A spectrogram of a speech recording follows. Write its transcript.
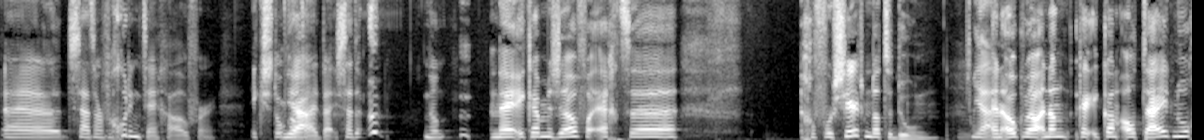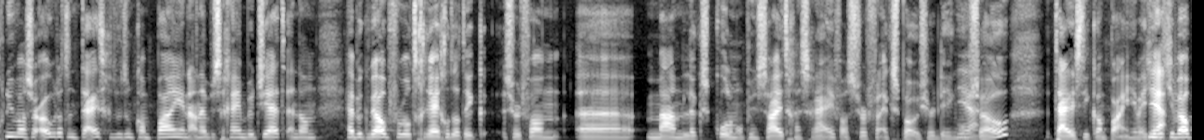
hey, uh, staat er een vergoeding tegenover? Ik stok ja. altijd bij. Staat er, uh, dan, Nee, ik heb mezelf wel echt uh, geforceerd om dat te doen. Ja. En ook wel, en dan, kijk, ik kan altijd nog, nu was er ook dat een tijdschrift doet een campagne en dan hebben ze geen budget. En dan heb ik wel bijvoorbeeld geregeld dat ik een soort van uh, maandelijks column op hun site ga schrijven als een soort van exposure ding Ja. of zo. Tijdens die campagne, weet je. Ja. Dat je wel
